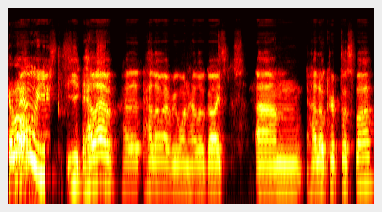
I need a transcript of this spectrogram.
hello. Hello, you, you, hello, hello, everyone. Hello, guys. Um, hello, CryptoSpa.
